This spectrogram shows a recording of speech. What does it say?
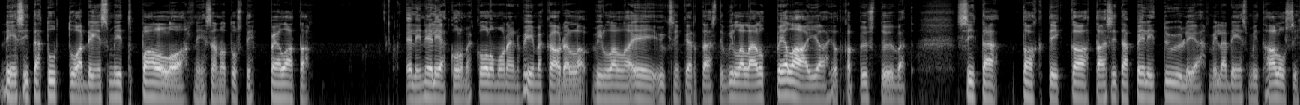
niin sitä tuttua Dean Smith-palloa niin sanotusti pelata. Eli 4-3-3 viime kaudella Villalla ei yksinkertaisesti, Villalla ei ollut pelaajia, jotka pystyivät sitä taktiikkaa tai sitä pelityyliä, millä Dean Smith halusi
